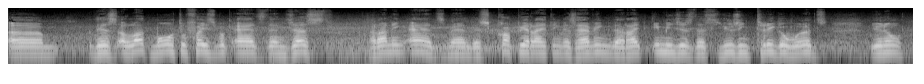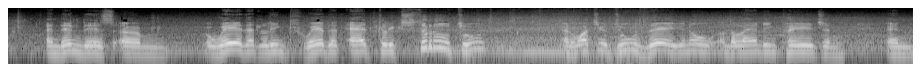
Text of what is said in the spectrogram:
um, there's a lot more to Facebook ads than just running ads, man. There's copywriting, there's having the right images, there's using trigger words, you know, and then there's um, where that link, where that ad clicks through to, and what you do there, you know, on the landing page and and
